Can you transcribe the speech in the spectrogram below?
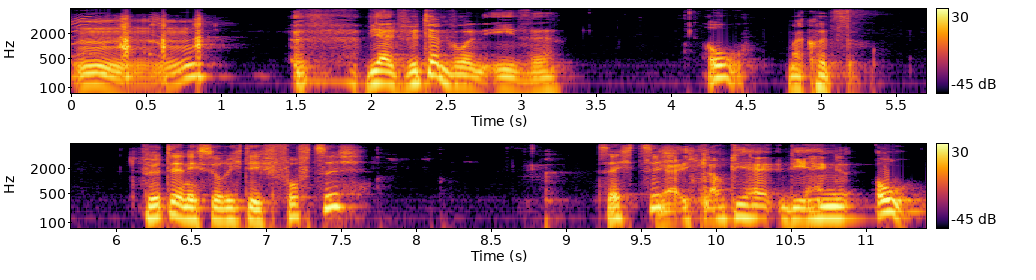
Wie alt wird denn wohl ein Esel? Oh, Mal kurz. wird der nicht so richtig 50? 60? Ja, ich glaube, die, die hängen. Oh,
